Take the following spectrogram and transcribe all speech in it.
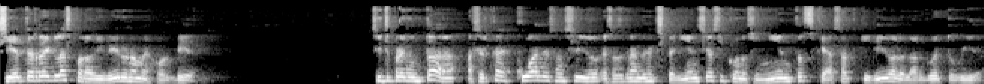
Siete reglas para vivir una mejor vida. Si te preguntara acerca de cuáles han sido esas grandes experiencias y conocimientos que has adquirido a lo largo de tu vida,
